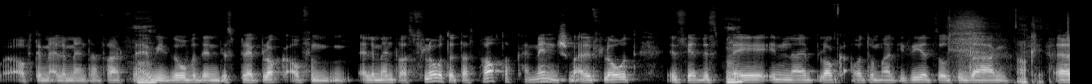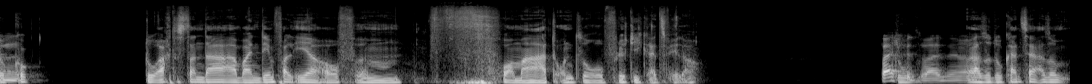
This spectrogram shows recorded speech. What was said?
auf dem Element. Dann fragst du, mhm. hey, wieso den Display-Block auf dem Element, was floatet? Das braucht doch kein Mensch, weil Float ist ja Display-Inline-Block automatisiert sozusagen. Okay, ähm, du, guck, du achtest dann da aber in dem Fall eher auf ähm, Format und so Flüchtigkeitsfehler. Beispielsweise, du, ja. Also du kannst ja, also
